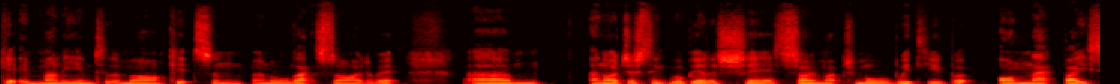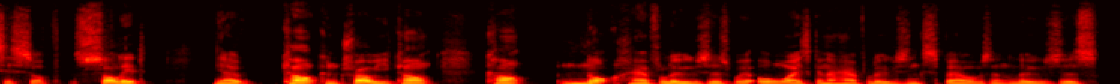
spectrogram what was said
Getting money into the markets and and all that side of it. Um, and I just think we'll be able to share so much more with you, but on that basis of solid. You know, can't control. You can't can't not have losers. We're always going to have losing spells and losers,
